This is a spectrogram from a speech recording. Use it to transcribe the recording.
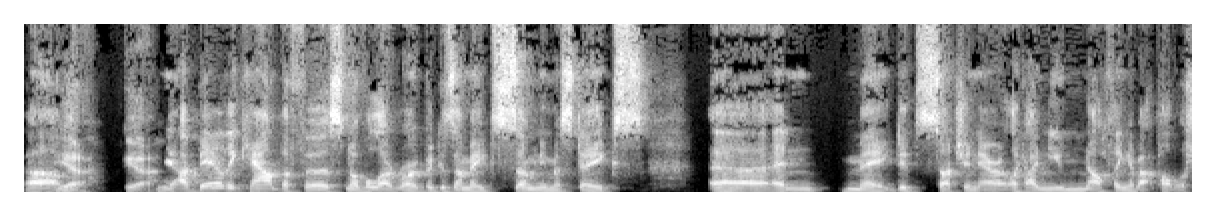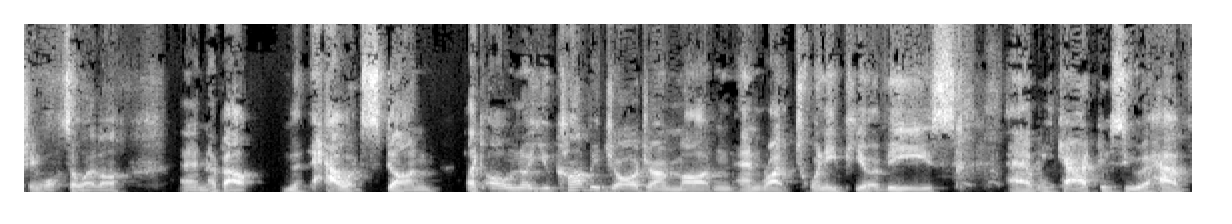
Um, yeah, yeah. I, mean, I barely count the first novel I wrote because I made so many mistakes uh, and made did such an error. Like I knew nothing about publishing whatsoever and about how it's done. Like, oh no, you can't be George R. R. Martin and write twenty POVs uh, with characters who have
